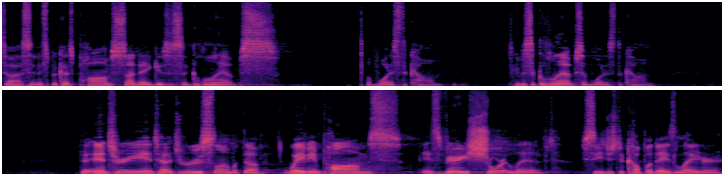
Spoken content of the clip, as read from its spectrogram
to us, and it's because Palm Sunday gives us a glimpse of what is to come. To give us a glimpse of what is to come. The entry into Jerusalem with the waving palms is very short lived. You see, just a couple of days later,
